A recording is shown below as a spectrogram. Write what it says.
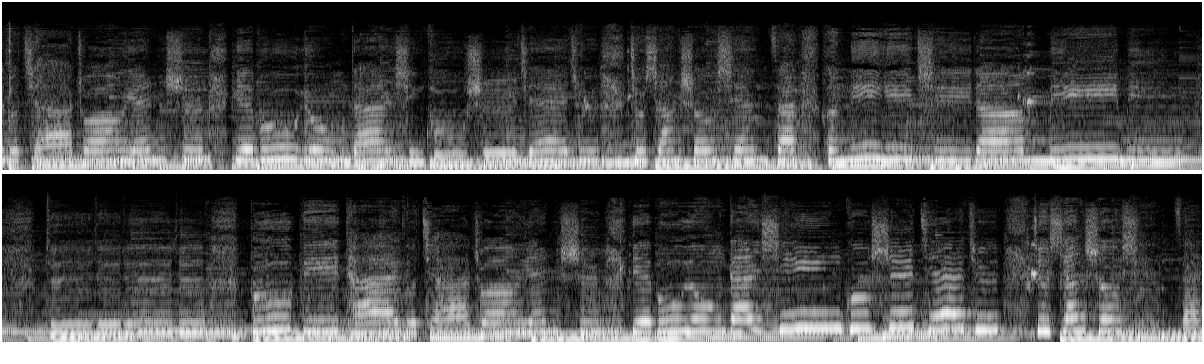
太多假装掩饰，也不用担心故事结局，就享受现在和你一起的秘密。嘟嘟嘟嘟，不必太多假装掩饰，也不用担心故事结局，就享受现在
